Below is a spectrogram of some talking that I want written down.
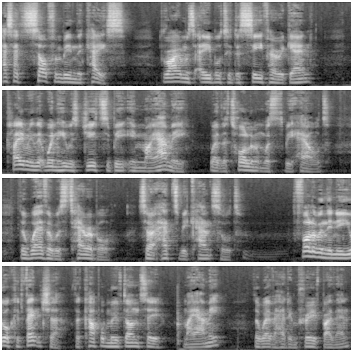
As had often been the case, Brian was able to deceive her again, claiming that when he was due to be in Miami, where the tournament was to be held, the weather was terrible, so it had to be cancelled. Following the New York adventure, the couple moved on to Miami, the weather had improved by then,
